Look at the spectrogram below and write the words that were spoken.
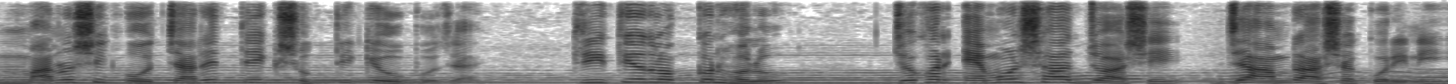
মানসিক ও চারিত্রিক শক্তিকেও বোঝায়। তৃতীয় লক্ষণ হলো, যখন এমন সাহায্য আসে যা আমরা আশা করিনি,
